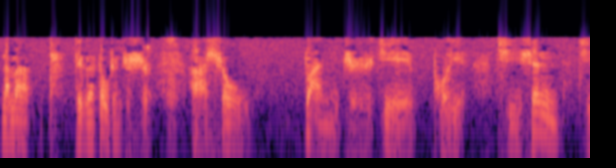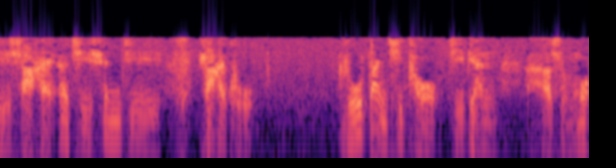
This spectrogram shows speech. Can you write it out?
那么这个斗争之时啊，受断指戒破裂。起身即杀害，呃，起身即杀害苦，如断其头，即便啊损没；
